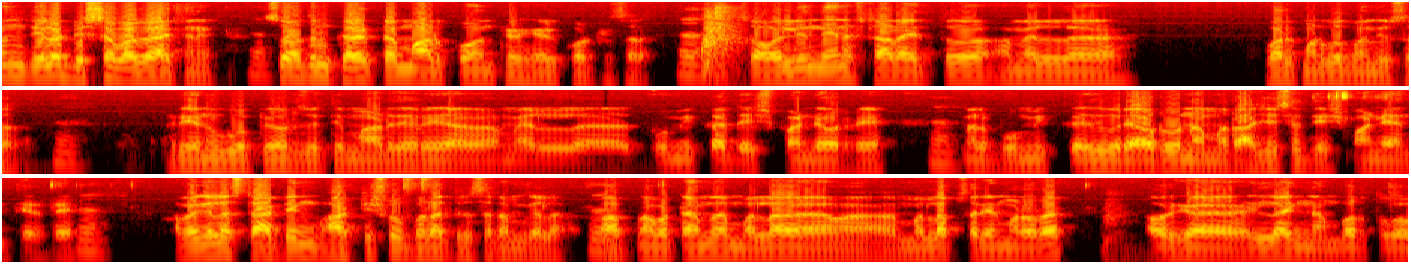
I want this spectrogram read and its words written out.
ಒಂದ್ ಎಲ್ಲೋ ಡಿಸ್ಟರ್ಬ್ ಆಗೈತೆ ಸೊ ಅದನ್ನ ಕರೆಕ್ಟ್ ಆಗಿ ಮಾಡ್ಕೊ ಅಂತ ಹೇಳಿ ಹೇಳ್ಕೊಟ್ರು ಸರ್ ಸೊ ಅಲ್ಲಿಂದ ಏನ ಸ್ಟಾರ್ಟ್ ಆಯ್ತು? ಆಮೇಲೆ ವರ್ಕ್ ಮಾಡ್ಬೋದು ಬಂದಿವ್ ಸರ್ ರೇಣು ಗೋಪಿ ಅವ್ರ ಜೊತೆ ಮಾಡಿದೇವ್ರಿ ಆಮೇಲೆ ಭೂಮಿಕಾ ದೇಶಪಾಂಡೆ ಅವ್ರಿ ಆಮೇಲೆ ಭೂಮಿಕಾ ಇವ್ರು ಅವರು ನಮ್ಮ ರಾಜೇಶ್ ದೇಶಪಾಂಡೆ ಅಂತ ಹೇಳ್ರಿ ಅವಾಗೆಲ್ಲ ಸ್ಟಾರ್ಟಿಂಗ್ ಆರ್ಟಿಸ್ಟ್ ಬರತ್ರಿ ಸರ್ ನಮ್ಗೆಲ್ಲ. ಪಾಪ ನಾವ್ ಟೈಮ್ದಾಗ ಮಲ್ಲ ಮಲ್ಲಪ್ಪ ಸರ್ ಏನ್ ಮಾಡೋರ ಅವ್ರಿಗೆ ಇಲ್ಲ ಹಿಂಗ್ ನಂಬರ್ ತಗೋ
